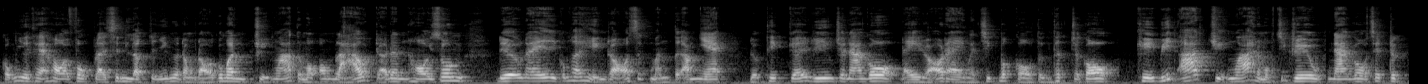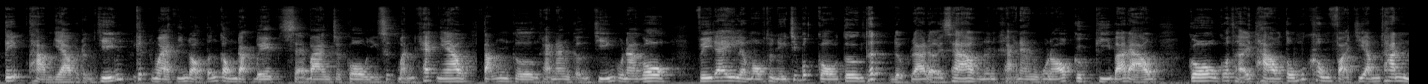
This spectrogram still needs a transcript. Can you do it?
cũng như thể hồi phục lại sinh lực cho những người đồng đội của mình, chuyển hóa từ một ông lão trở nên hồi xuân. Điều này cũng thể hiện rõ sức mạnh từ âm nhạc được thiết kế riêng cho Nago, đây rõ ràng là chiếc bocco tương thích cho cô. Khi Beat Art chuyển hóa thành một chiếc rìu, Nago sẽ trực tiếp tham gia vào trận chiến. Kích hoạt những đòn tấn công đặc biệt sẽ ban cho cô những sức mạnh khác nhau, tăng cường khả năng cận chiến của Nago. Vì đây là một trong những chiếc bút cồ tương thích được ra đời sau nên khả năng của nó cực kỳ bá đạo. Cô có thể thao túng không phải chỉ âm thanh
